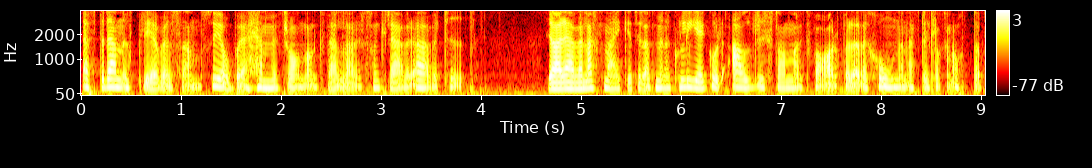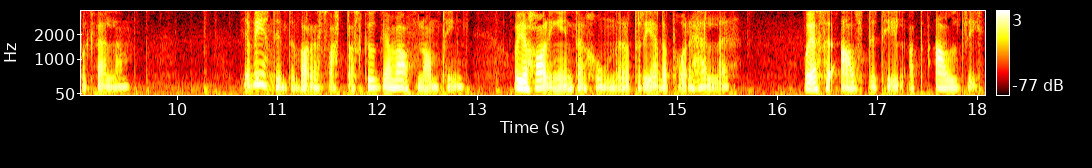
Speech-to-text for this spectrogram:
Efter den upplevelsen så jobbar jag hemifrån de kvällar som kräver övertid. Jag har även lagt märke till att mina kollegor aldrig stannar kvar på redaktionen efter klockan åtta på kvällen. Jag vet inte vad den svarta skuggan var för någonting och jag har inga intentioner att ta reda på det heller. Och jag ser alltid till att aldrig,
